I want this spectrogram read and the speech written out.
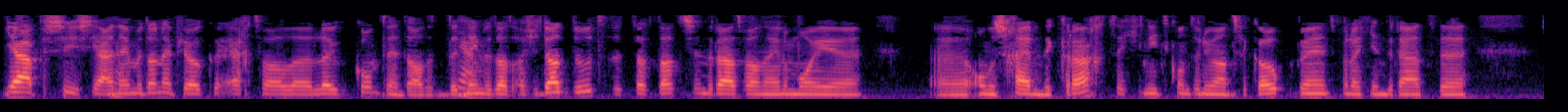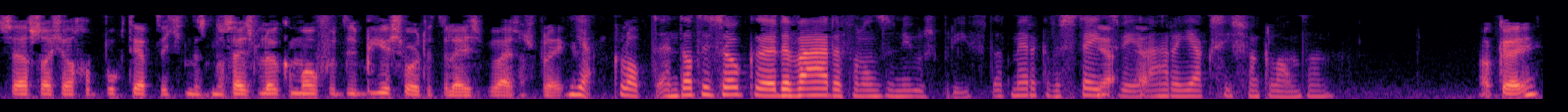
Ja, precies. Ja, nee, maar dan heb je ook echt wel uh, leuke content altijd. Ik denk dat als je dat doet, dat, dat, dat is inderdaad wel een hele mooie uh, onderscheidende kracht. Dat je niet continu aan het verkopen bent, maar dat je inderdaad, uh, zelfs als je al geboekt hebt, dat je het nog steeds leuk om over de biersoorten te lezen, bij wijze van spreken. Ja, klopt. En dat is ook de waarde van onze nieuwsbrief. Dat merken we steeds weer aan reacties van klanten. Oké. Okay.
